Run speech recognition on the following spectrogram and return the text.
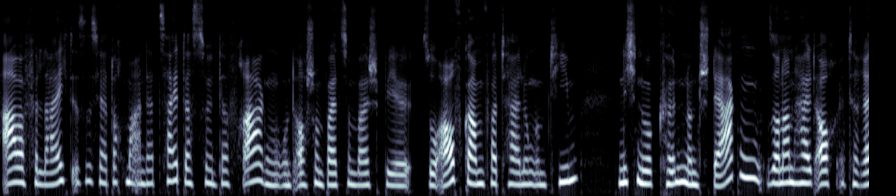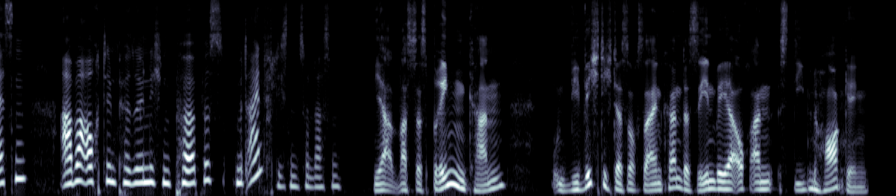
Aber vielleicht ist es ja doch mal an der Zeit, das zu hinterfragen und auch schon bei zum Beispiel so Aufgabenverteilung im Team nicht nur Können und Stärken, sondern halt auch Interessen, aber auch den persönlichen Purpose mit einfließen zu lassen. Ja, was das bringen kann, und wie wichtig das auch sein kann, das sehen wir ja auch an Stephen Hawking.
